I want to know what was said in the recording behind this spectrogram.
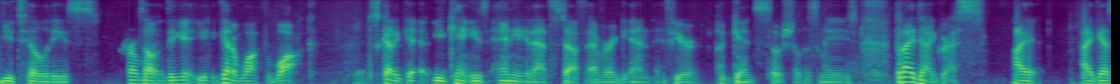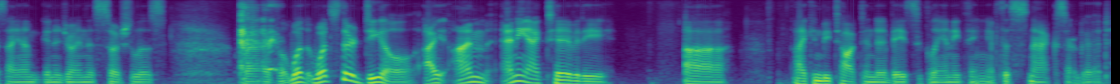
utilities. It's all, crumbling. they get, you got to walk the walk. Just got to get. You can't use any of that stuff ever again if you're against socialism. But I digress. I I guess I am going to join this socialist what what's their deal? I I'm any activity. Uh, I can be talked into basically anything if the snacks are good.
